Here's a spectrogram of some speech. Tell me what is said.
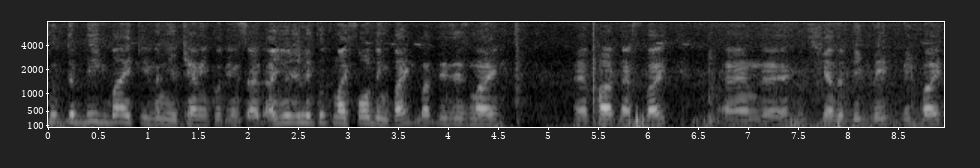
Put the big bike even you can put inside. I usually put my folding bike, but this is my uh, partner's bike, and uh, she has a big, big, big bike.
